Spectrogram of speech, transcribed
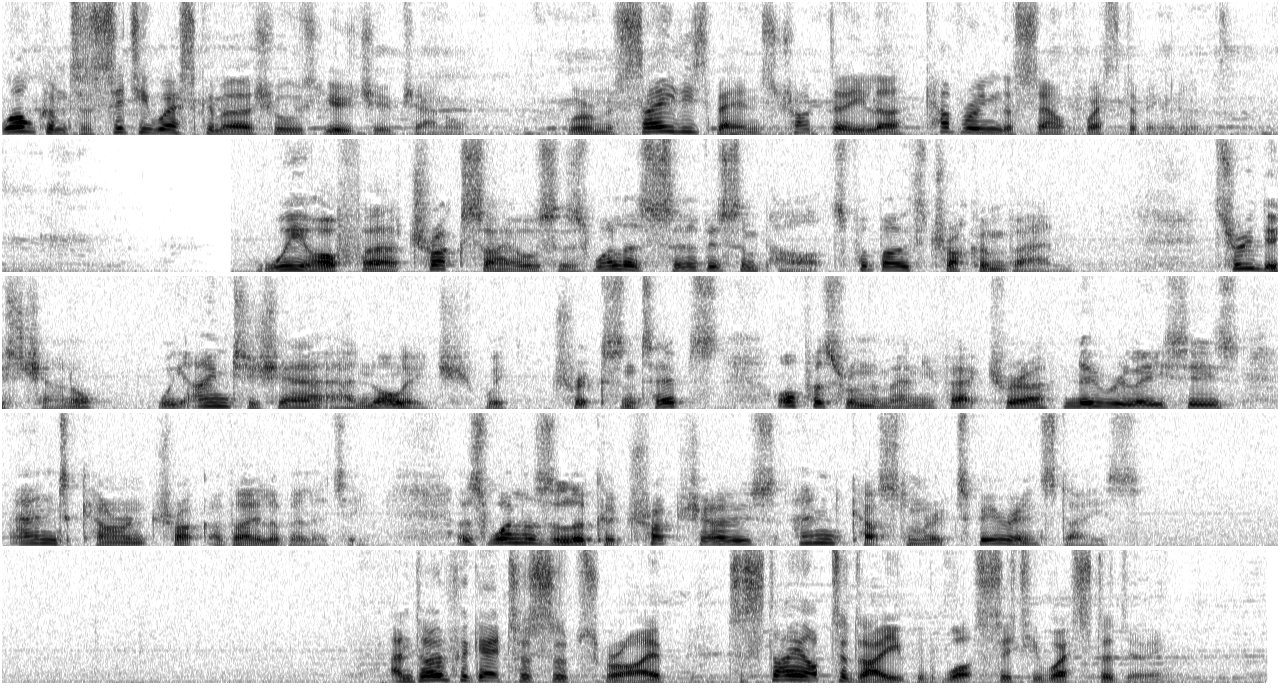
Welcome to City West Commercials YouTube channel. We're a Mercedes-Benz truck dealer covering the southwest of England. We offer truck sales as well as service and parts for both truck and van. Through this channel, we aim to share our knowledge with tricks and tips, offers from the manufacturer, new releases and current truck availability, as well as a look at truck shows and customer experience days. And don't forget to subscribe to stay up to date with what City West are doing.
